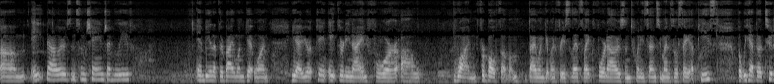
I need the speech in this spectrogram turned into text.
um, $8 and some change, I believe. And being that they're buy one, get one, yeah, you're paying $8.39 for uh, one, for both of them. Buy one, get one free. So that's like $4.20. You might as well say a piece. But we had the $2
